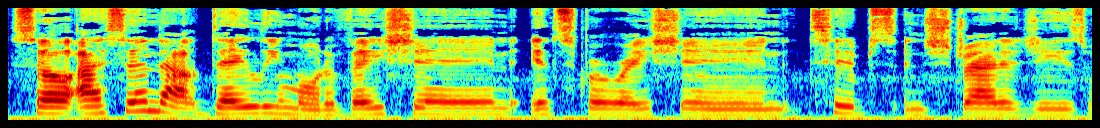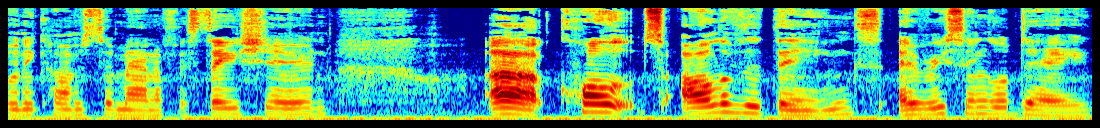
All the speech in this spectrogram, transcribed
So I send out daily motivation, inspiration, tips, and strategies when it comes to manifestation uh, quotes, all of the things every single day.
